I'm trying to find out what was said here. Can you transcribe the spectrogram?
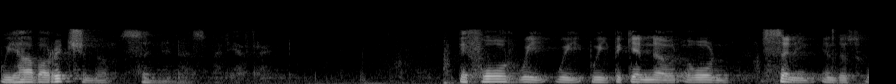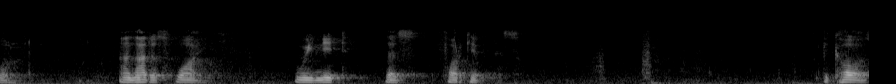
We have original sin in us, my dear friend. Before we, we, we begin our own sinning in this world. And that is why we need this forgiveness. Because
